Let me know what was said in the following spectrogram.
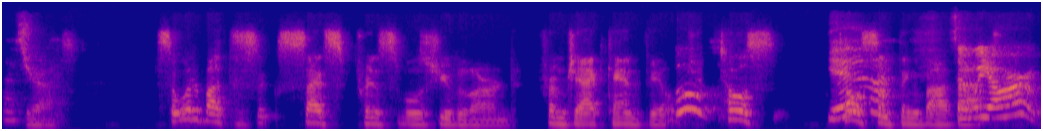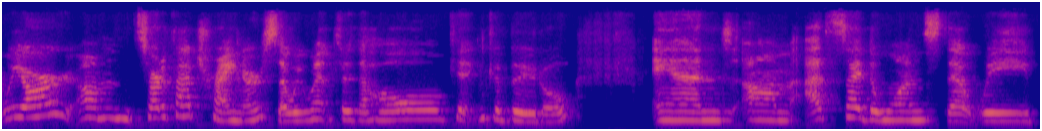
that's yes. right so what about the success principles you've learned from jack canfield Ooh. tell us yeah. Tell us something about so that. So we are we are um, certified trainers. So we went through the whole kit and caboodle, and um, I'd say the ones that we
